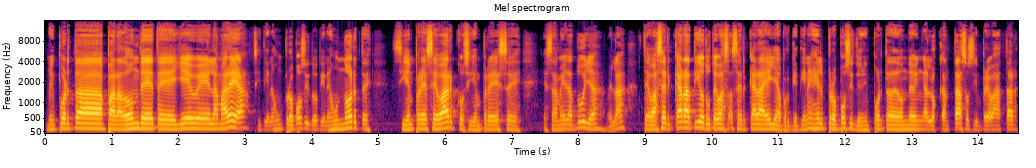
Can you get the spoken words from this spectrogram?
No importa para dónde te lleve la marea, si tienes un propósito, tienes un norte, siempre ese barco, siempre ese, esa meta tuya, ¿verdad? Te va a acercar a ti o tú te vas a acercar a ella porque tienes el propósito y no importa de dónde vengan los cantazos, siempre vas a estar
